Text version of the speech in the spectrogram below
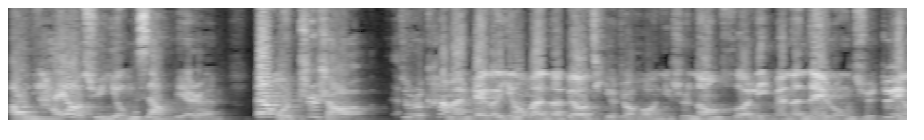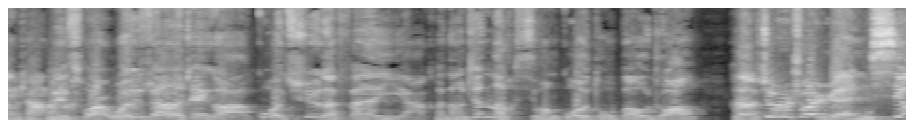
哦，你还要去影响别人。但我至少就是看完这个英文的标题之后，你是能和里面的内容去对应上的。没错，我就觉得这个过去的翻译啊，可能真的喜欢过度包装。可能就是说人性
